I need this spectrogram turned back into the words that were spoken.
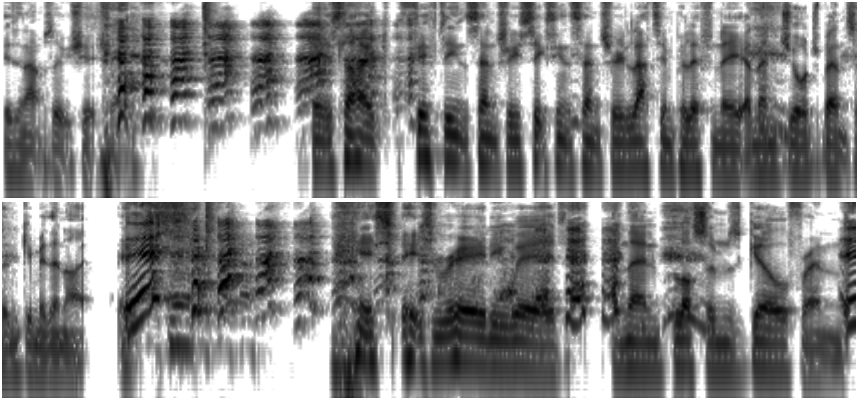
is an absolute shit show. it's like 15th century, 16th century Latin polyphony, and then George Benson, Give Me the Night. It's, it's, it's really weird. And then Blossom's girlfriend.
